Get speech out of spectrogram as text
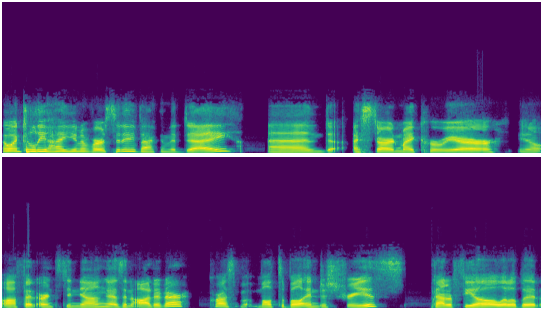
I went to Lehigh University back in the day and I started my career, you know, off at Ernst Young as an auditor across m- multiple industries. Got to feel a little bit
